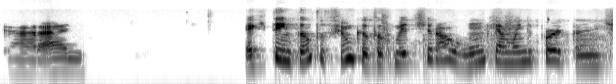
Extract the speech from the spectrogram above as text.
Caralho. É que tem tanto filme que eu tô com medo de tirar algum que é muito importante.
